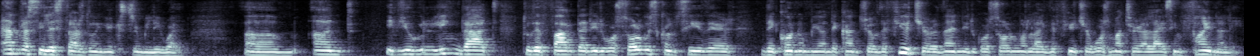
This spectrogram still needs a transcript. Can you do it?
And Brazil starts doing extremely well. Um, and if you link that to the fact that it was always considered the economy and the country of the future, then it was almost like the future was materializing finally.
